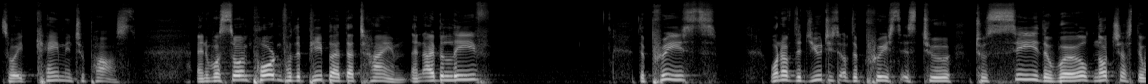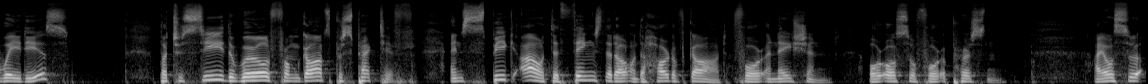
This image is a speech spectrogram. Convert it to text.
So it came into pass. And was so important for the people at that time. And I believe the priests, one of the duties of the priest is to, to see the world not just the way it is, but to see the world from God's perspective and speak out the things that are on the heart of God for a nation or also for a person. I also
